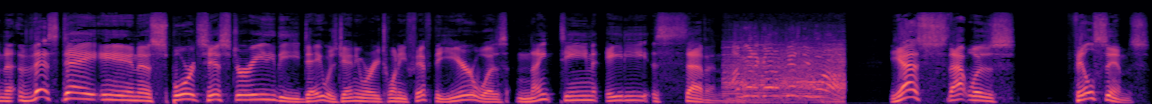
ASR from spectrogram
On this day in sports history, the day was January 25th. The year was 1987. I'm going to go to Disney World. Yes, that was Phil Simms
